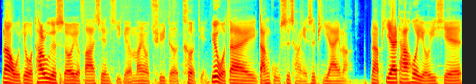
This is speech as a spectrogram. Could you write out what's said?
那我觉得我踏入的时候有发现几个蛮有趣的特点，因为我在港股市场也是 PI 嘛。那 PI 它会有一些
